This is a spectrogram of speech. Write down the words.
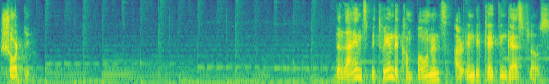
shortly. The lines between the components are indicating gas flows.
